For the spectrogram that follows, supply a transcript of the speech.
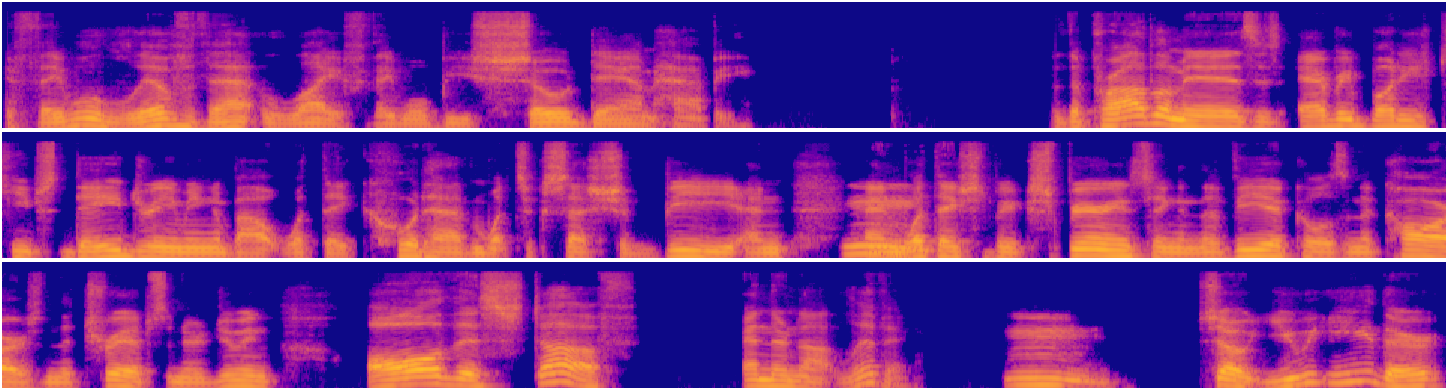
if they will live that life they will be so damn happy the problem is, is everybody keeps daydreaming about what they could have and what success should be, and mm. and what they should be experiencing, and the vehicles and the cars and the trips, and they're doing all this stuff, and they're not living. Mm. So you either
